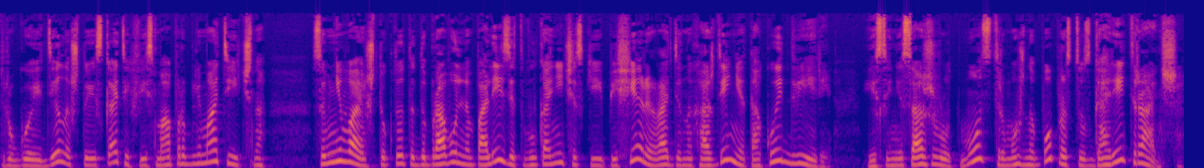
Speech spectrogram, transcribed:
Другое дело, что искать их весьма проблематично. Сомневаюсь, что кто-то добровольно полезет в вулканические пещеры ради нахождения такой двери. Если не сожрут монстры, можно попросту сгореть раньше.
